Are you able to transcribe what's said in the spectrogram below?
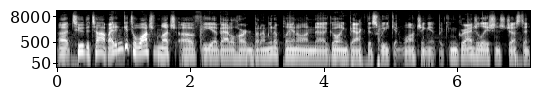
uh, to the top. I didn't get to watch much of the uh, Battle Hardened, but I'm going to plan on uh, going back this week and watching it. But congratulations, Justin,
